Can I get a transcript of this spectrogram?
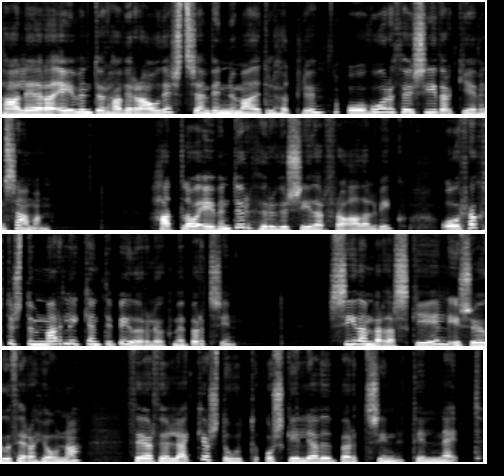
Talið er að eyfundur hafi ráðist sem vinnum aðeins til höllu og voru þau síðar gefin saman. Halla og eyfundur hurfu síðar frá Aðalvík og hröktust um nærlíkjandi byggðarlög með börn sín. Síðan verða skil í sögu þeirra hjóna þegar þau leggjast út og skilja við börn sín til neitt,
